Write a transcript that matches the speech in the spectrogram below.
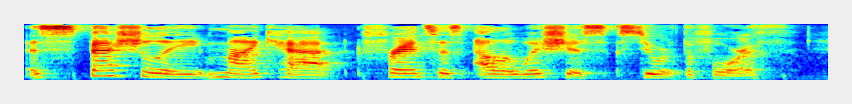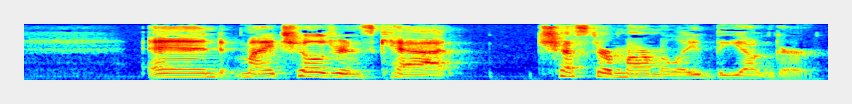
especially my cat, Francis Aloysius Stewart IV, and my children's cat, Chester Marmalade the Younger,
